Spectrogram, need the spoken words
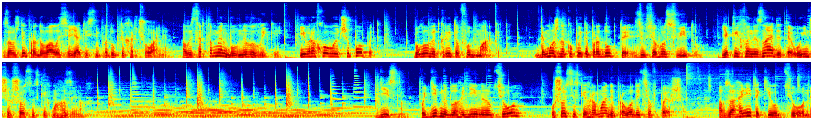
завжди продавалися якісні продукти харчування, але асортимент був невеликий. І враховуючи попит, було відкрито фудмаркет, де можна купити продукти зі всього світу, яких ви не знайдете у інших шостинських магазинах. Дійсно, подібний благодійний аукціон у Шостінській громаді проводиться вперше. А взагалі такі аукціони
